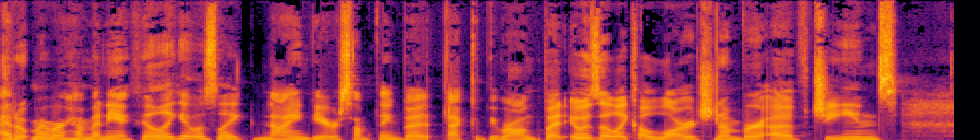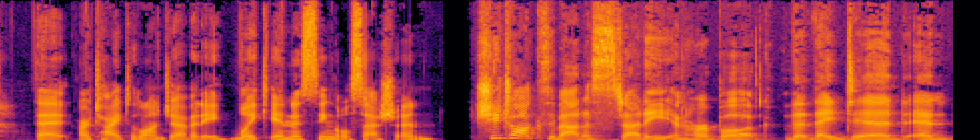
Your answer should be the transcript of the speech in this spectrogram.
I don't remember how many. I feel like it was like 90 or something, but that could be wrong. But it was a, like a large number of genes that are tied to longevity, like in a single session. She talks about a study in her book that they did, and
